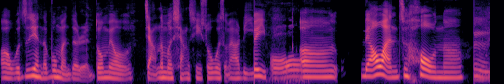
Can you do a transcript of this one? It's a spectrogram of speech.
呃我之前的部门的人都没有讲那么详细说为什么要离，所以嗯。聊完之后呢，嗯，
